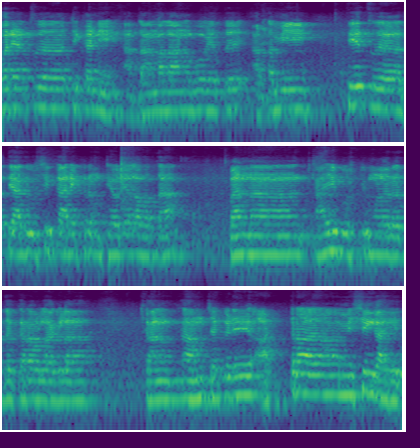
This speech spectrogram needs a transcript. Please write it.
बऱ्याच ठिकाणी आता आम्हाला अनुभव येतो आता मी तेच त्या दिवशी कार्यक्रम ठेवलेला होता. पण काही गोष्टीमुळे रद्द करावा लागला. कारण आमच्याकडे अठरा मिसिंग आहेत.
